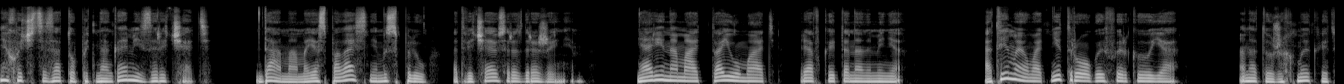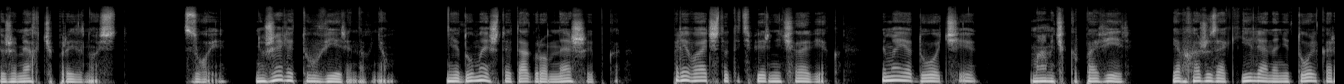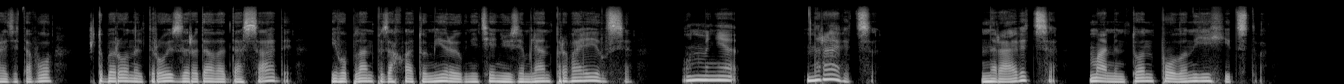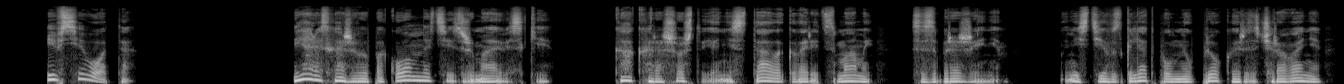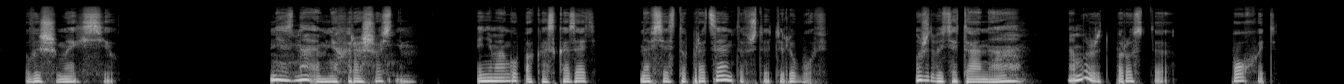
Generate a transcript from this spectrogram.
Мне хочется затопать ногами и зарычать. «Да, мама, я спала с ним и сплю», — отвечаю с раздражением. «Не ори на мать, твою мать!» — рявкает она на меня. «А ты мою мать не трогай», — фыркаю я. Она тоже хмыкает, уже мягче произносит. «Зои, неужели ты уверена в нем? Не думаешь, что это огромная ошибка? Плевать, что ты теперь не человек. Ты моя дочь и... Мамочка, поверь, я выхожу за Киллиана не только ради того, чтобы Рональд Ройс зарыдал от досады, его план по захвату мира и угнетению землян провалился. Он мне нравится. Нравится? Мамин тон полон ехидства. И всего-то. Я расхаживаю по комнате и сжимаю виски. Как хорошо, что я не стала говорить с мамой с изображением. Унести взгляд, полный упрека и разочарования, выше моих сил. Не знаю, мне хорошо с ним. Я не могу пока сказать на все сто процентов, что это любовь. Может быть, это она, а может, просто похоть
